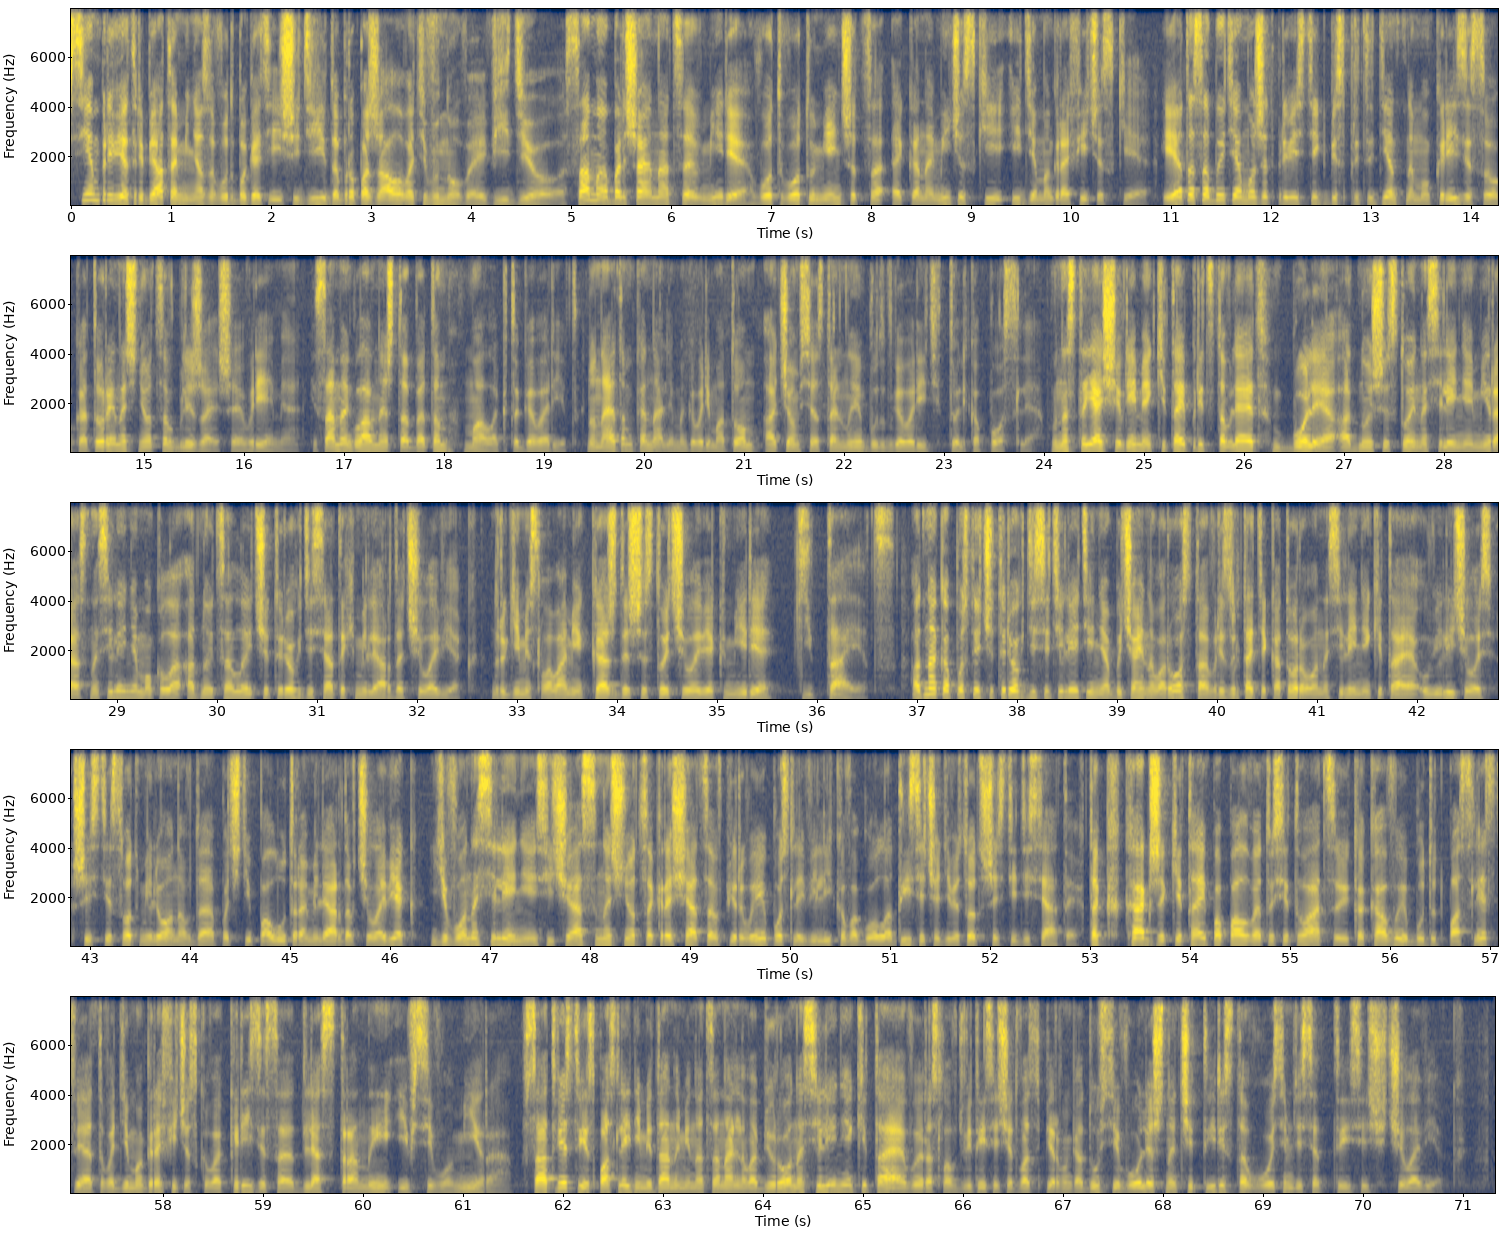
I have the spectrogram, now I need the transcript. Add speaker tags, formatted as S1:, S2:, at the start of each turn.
S1: Всем привет, ребята! Меня зовут Богатейший Ди и добро пожаловать в новое видео. Самая большая нация в мире вот-вот уменьшится экономически и демографически. И это событие может привести к беспрецедентному кризису, который начнется в ближайшее время. И самое главное, что об этом мало кто говорит. Но на этом канале мы говорим о том, о чем все остальные будут говорить только после. В настоящее время Китай представляет более 1 шестой населения мира с населением около 1 1,4 миллиарда человек. Другими словами, каждый шестой человек в мире – китаец. Однако после четырех десятилетий необычайного роста, в результате которого население Китая увеличилось с 600 миллионов до почти полутора миллиардов человек, его население сейчас начнет сокращаться впервые после Великого Голода 1960-х. Так как же Китай попал в эту ситуацию и каковы будут последствия этого демографического кризиса для страны и всего мира? В соответствии с последними данными Национального бюро, население Китая выросло в 2021 2021 году всего лишь на 480 тысяч человек.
